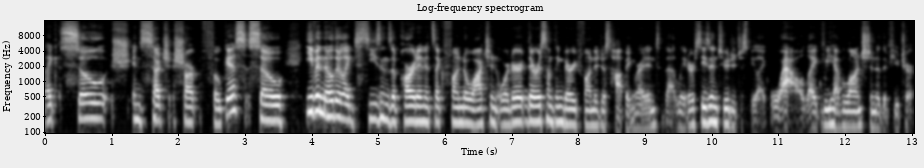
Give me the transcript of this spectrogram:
like so sh- in such sharp focus so even though they're like seasons apart and it's like fun to watch in order there is something very fun to just hopping right into that later season two to just be like wow like we have launched into the future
